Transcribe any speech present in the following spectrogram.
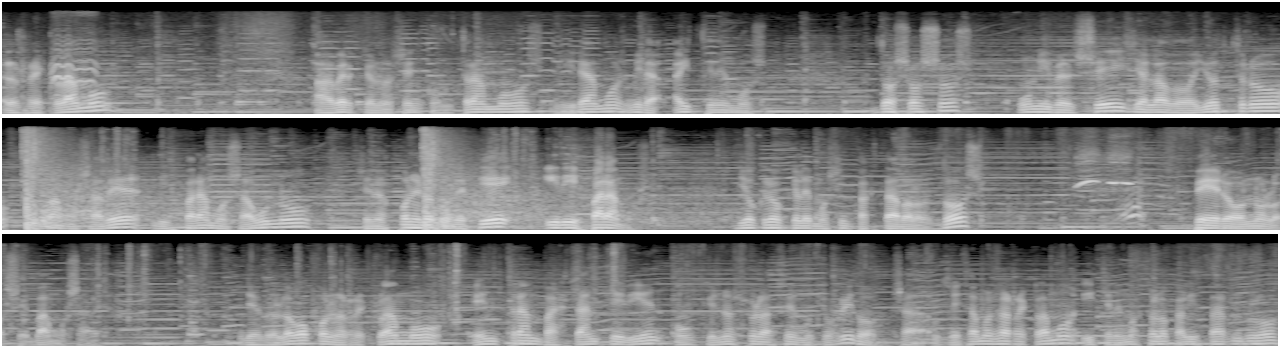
el, reclamo. A ver qué nos encontramos. Miramos. Mira, ahí tenemos dos osos. Un nivel 6 y al lado hay otro. Vamos a ver. Disparamos a uno. Se nos pone el otro de pie y disparamos. Yo creo que le hemos impactado a los dos. Pero no lo sé. Vamos a ver. Desde luego con el reclamo entran bastante bien, aunque no suele hacer mucho ruido. O sea, utilizamos el reclamo y tenemos que localizarlos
